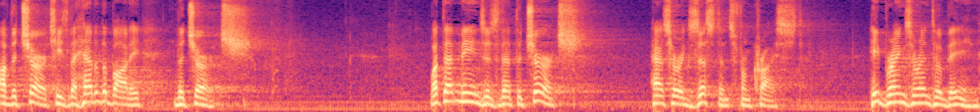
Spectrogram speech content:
of the church. He's the head of the body, the church. What that means is that the church has her existence from Christ. He brings her into being,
